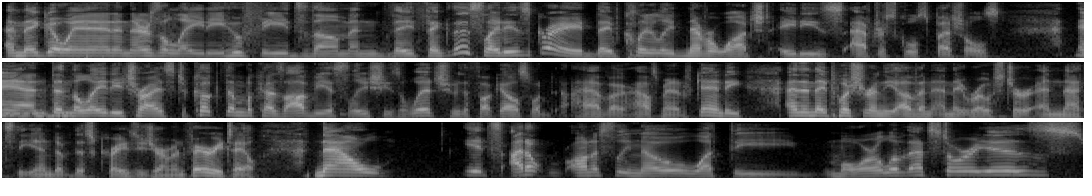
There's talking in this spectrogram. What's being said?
And they go in, and there's a lady who feeds them, and they think this lady is great. They've clearly never watched '80s after school specials. And then the lady tries to cook them because obviously she's a witch. Who the fuck else would have a house made out of candy? and then they push her in the oven and they roast her and that's the end of this crazy german fairy tale. Now it's i don't honestly know what the moral of that story is.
